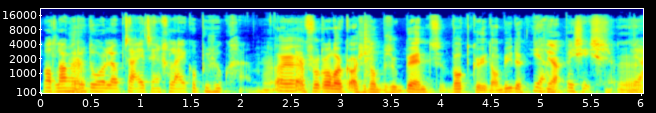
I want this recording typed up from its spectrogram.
wat langere doorlooptijd en gelijk op bezoek gaan. Nou ja, en vooral ook als je dan op bezoek bent, wat kun je dan bieden? Ja, precies. Uh,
